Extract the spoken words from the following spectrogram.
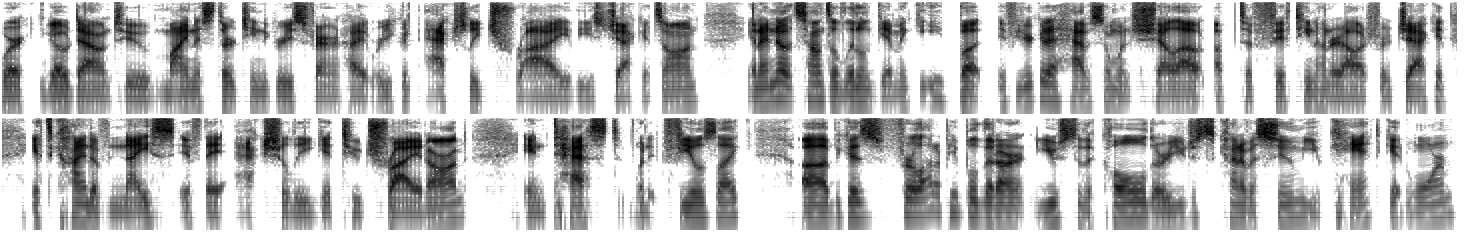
where it can go down to minus 13 degrees Fahrenheit, where you can actually try these jackets on. And I know it sounds a little gimmicky, but if you're going to have someone shell out up to $1,500 for a jacket, it's kind of nice if they actually get to try it on and test what it feels like. Uh, because for a lot of people that aren't used to the cold, or you just kind of assume you can't get warm,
